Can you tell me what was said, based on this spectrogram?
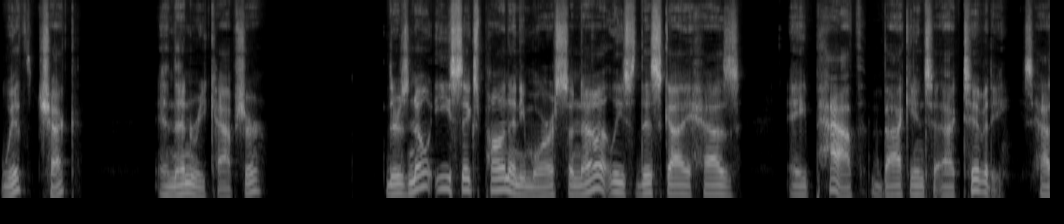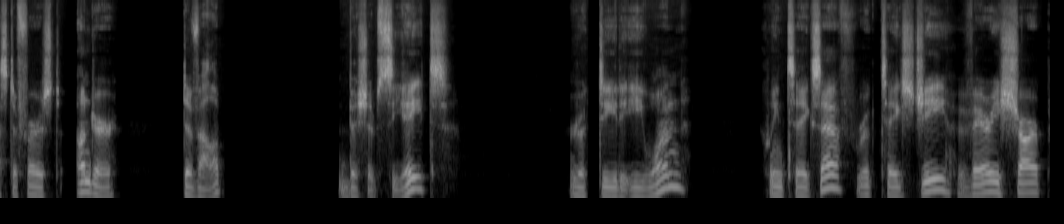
with check and then recapture. There's no e6 pawn anymore, so now at least this guy has a path back into activity. He has to first under develop. Bishop c8, rook d to e1, Queen takes f, rook takes g. Very sharp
